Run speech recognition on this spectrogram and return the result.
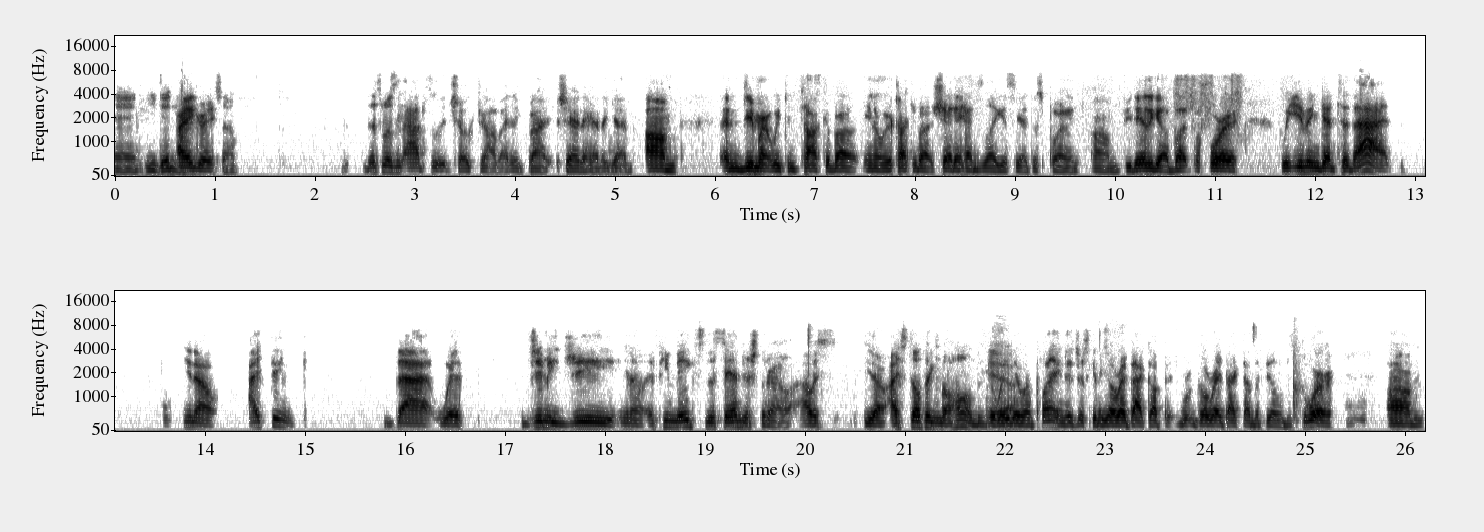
and he didn't. I agree. So This was an absolute choke job, I think, by Shanahan again. Um, and Demart, we can talk about. You know, we were talking about Shanahan's legacy at this point um, a few days ago, but before we even get to that, you know, I think that with Jimmy G, you know, if he makes the Sanders throw, I was, you know, I still think Mahomes, the way they were playing, is just going to go right back up, go right back down the field and score. Um,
